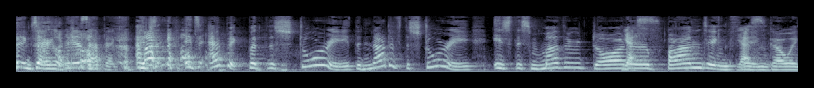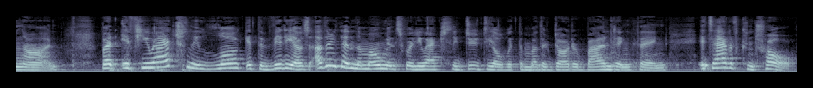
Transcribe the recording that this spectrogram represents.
exactly, it is epic. It's, it's, epic, but the story, the nut of the story, is this mother-daughter yes. bonding thing yes. going on. But if you actually look at the videos, other than the moments where you actually do deal with the mother-daughter bonding thing, it's out of control.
